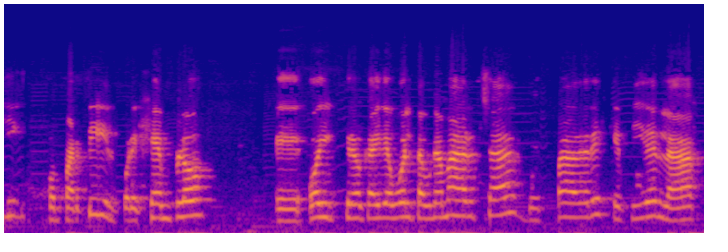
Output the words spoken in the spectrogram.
y compartir. Por ejemplo, eh, hoy creo que hay de vuelta una marcha de padres que piden la,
